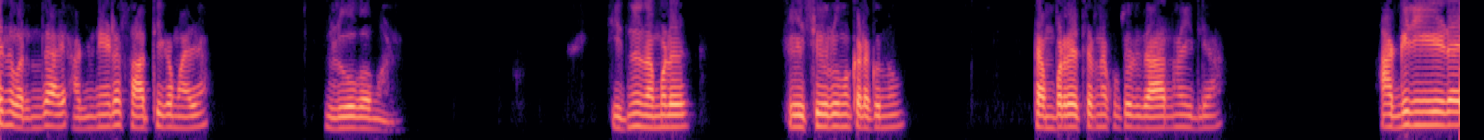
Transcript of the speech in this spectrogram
എന്ന് പറയുന്നത് അഗ്നിയുടെ സാത്വികമായ രൂപമാണ്. ഇന്ന് നമ്മൾ എ സി റൂമിൽ കിടക്കുന്നു. ടെമ്പറേച്ചറിനെ കുറിച്ചൊരു ധാരണയില്ല. അഗ്നിയുടെ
